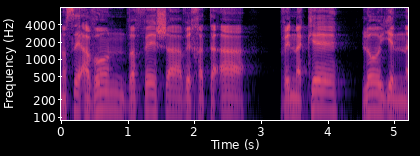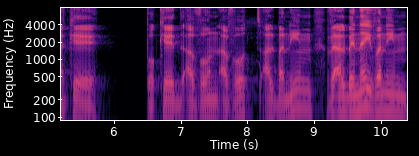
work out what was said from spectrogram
נושא עוון ופשע וחטאה, ונקה לא ינקה, פוקד עוון אבות על בנים ועל בני בנים,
